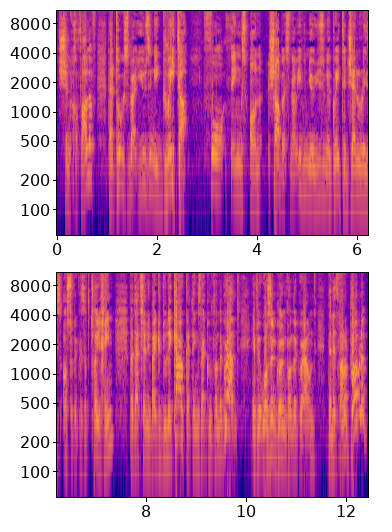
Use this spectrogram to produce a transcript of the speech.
Shin Chafalov, that talks about using a grater for things on Shabbos. Now, even you're using a grater generally is also because of toichin, but that's only by gedule kauka, things that grew from the ground. If it wasn't grown from the ground, then it's not a problem.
